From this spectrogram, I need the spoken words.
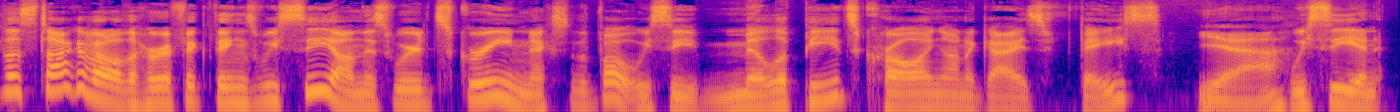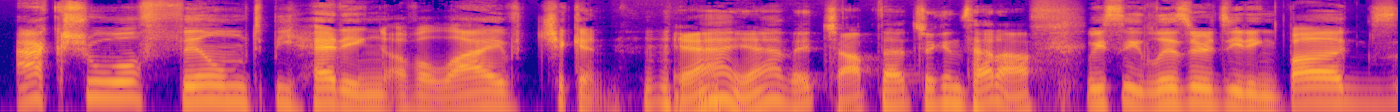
Let's talk about all the horrific things we see on this weird screen next to the boat. We see millipedes crawling on a guy's face. Yeah. We see an actual filmed beheading of a live chicken. yeah, yeah. They chop that chicken's head off. we see lizards eating bugs.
